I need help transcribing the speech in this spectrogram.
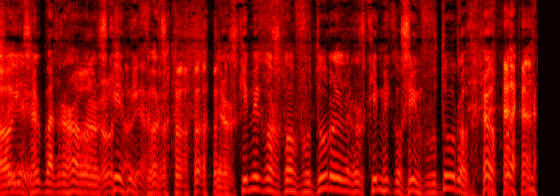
Ah, Hoy es el patrono No, de los lo sabía, químicos. De los químicos con futuro y de los químicos sin futuro. Pero, bueno,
